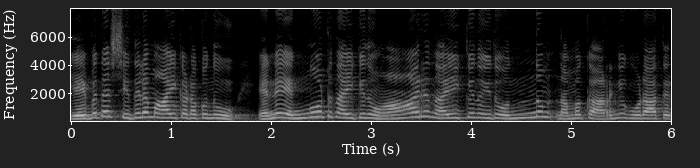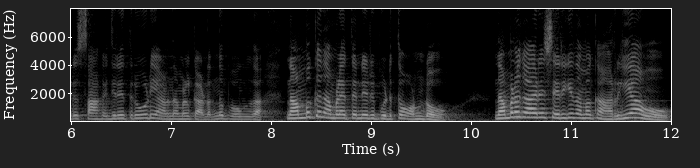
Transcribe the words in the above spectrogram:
എവിടെ ശിഥിലമായി കിടക്കുന്നു? എന്നെ എങ്ങോട്ട് നയിക്കുന്നു? ആര് നയിക്കുന്നു? ഇതൊന്നും നമുക്ക് അറിഞ്ഞുകൂടാത്ത ഒരു സാഹചര്യത്തിലൂടെയാണ് നമ്മൾ കടന്നു പോകുക നമുക്ക് നമ്മളെ തന്നെ ഒരു പിടുത്തം ഉണ്ടോ? നമ്മുടെ കാര്യം ശരിക്കും നമുക്ക് അറിയാവോ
